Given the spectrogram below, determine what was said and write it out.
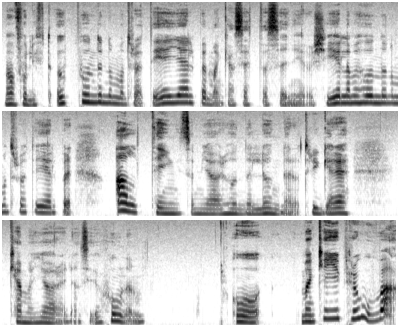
Man får lyfta upp hunden om man tror att det hjälper. Man kan sätta sig ner och kela med hunden om man tror att det hjälper. Allting som gör hunden lugnare och tryggare kan man göra i den situationen. Och man kan ju prova.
